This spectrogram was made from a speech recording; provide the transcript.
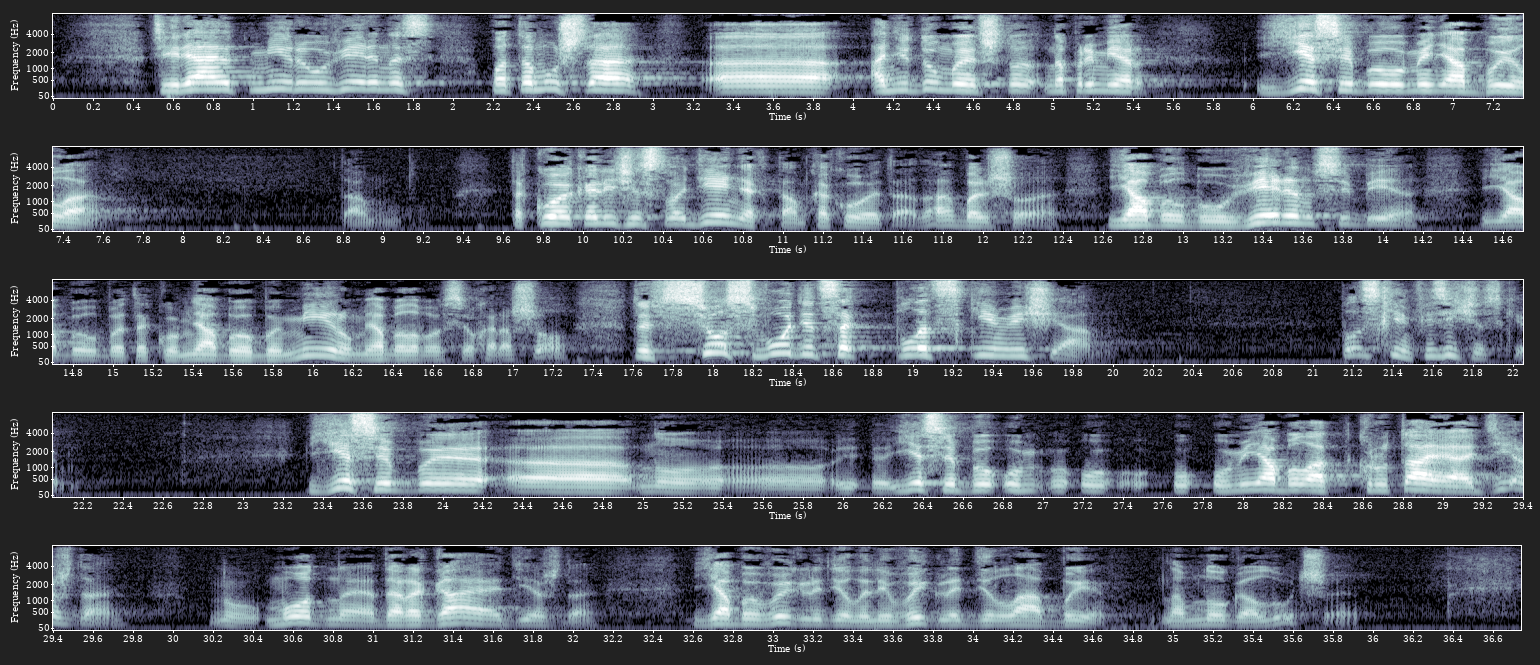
Теряют мир и уверенность, потому что э, они думают, что, например, если бы у меня было там, такое количество денег, там какое-то да, большое, я был бы уверен в себе, я был бы такой, у меня был бы мир, у меня было бы все хорошо. То есть все сводится к плотским вещам. Плотским, физическим. Если бы, э, ну, э, если бы у, у, у, у меня была крутая одежда, ну, модная, дорогая одежда, я бы выглядел или выглядела бы намного лучше.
